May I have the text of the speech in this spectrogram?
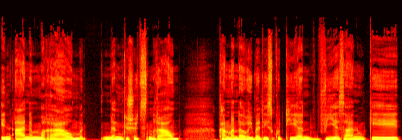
in einem Raum, in einem geschützten Raum kann man darüber diskutieren, wie es einem geht.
